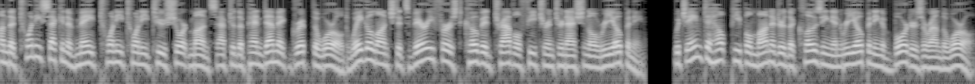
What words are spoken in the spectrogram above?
On the 22nd of May 2022 short months after the pandemic gripped the world Wego launched its very first COVID travel feature International Reopening, which aimed to help people monitor the closing and reopening of borders around the world.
